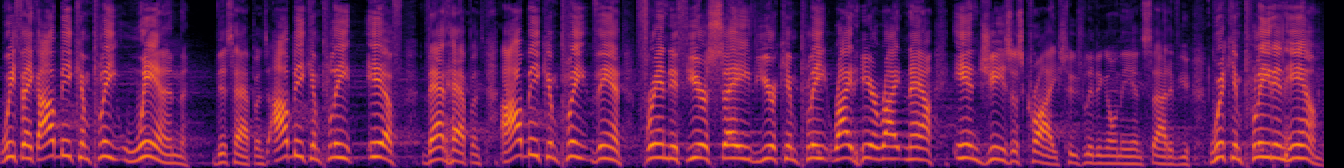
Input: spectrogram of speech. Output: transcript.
We think I'll be complete when this happens. I'll be complete if that happens. I'll be complete then. Friend, if you're saved, you're complete right here, right now, in Jesus Christ who's living on the inside of you. We're complete in Him.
